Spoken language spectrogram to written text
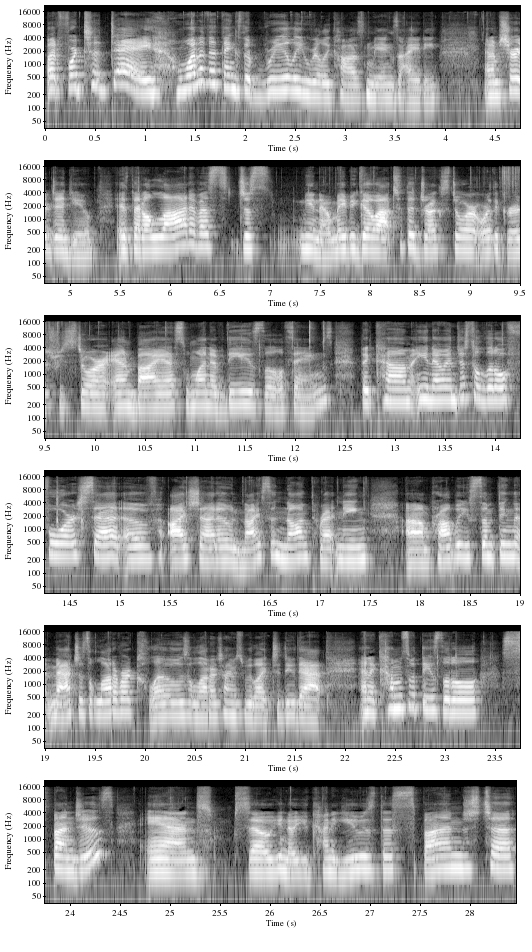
But for today, one of the things that really really caused me anxiety and I'm sure it did you, is that a lot of us just, you know, maybe go out to the drugstore or the grocery store and buy us one of these little things that come, you know, in just a little four set of eyeshadow, nice and non-threatening, um, probably something that matches a lot of our clothes. A lot of times we like to do that. And it comes with these little sponges and so, you know, you kind of use the sponge to,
